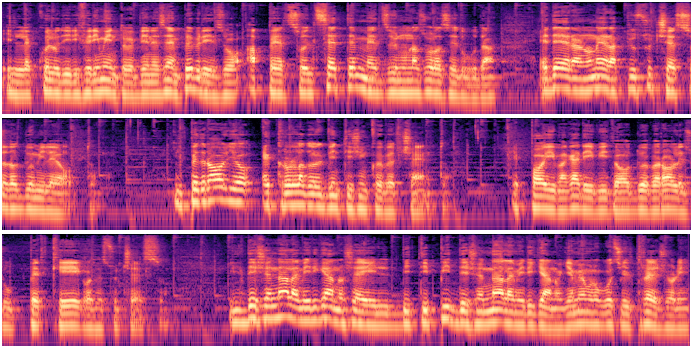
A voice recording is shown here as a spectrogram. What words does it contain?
il, quello di riferimento che viene sempre preso, ha perso il 7,5 in una sola seduta ed era, non era più successo dal 2008. Il petrolio è crollato del 25% e poi magari vi do due parole su perché, cosa è successo. Il decennale americano, cioè il BTP decennale americano, chiamiamolo così il Treasury,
